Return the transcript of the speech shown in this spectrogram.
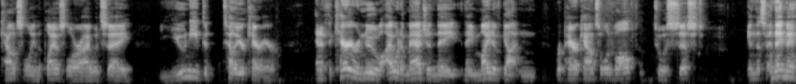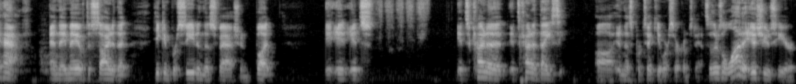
counseling the plaintiff's lawyer, I would say, you need to tell your carrier. And if the carrier knew, I would imagine they they might have gotten repair counsel involved to assist in this, and they may have, and they may have decided that he can proceed in this fashion. But it, it's it's kind of it's kind of dicey uh, in this particular circumstance. So there's a lot of issues here:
